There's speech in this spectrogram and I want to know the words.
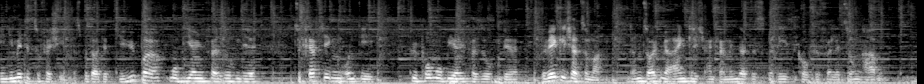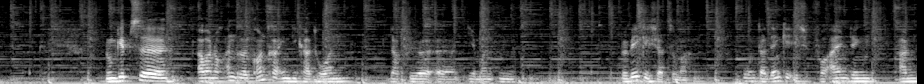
in die Mitte zu verschieben. Das bedeutet, die Hypermobilen versuchen wir zu kräftigen und die Hypomobilen versuchen wir beweglicher zu machen. Dann sollten wir eigentlich ein vermindertes Risiko für Verletzungen haben. Nun gibt es äh, aber noch andere Kontraindikatoren dafür, äh, jemanden beweglicher zu machen. Und da denke ich vor allen Dingen an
